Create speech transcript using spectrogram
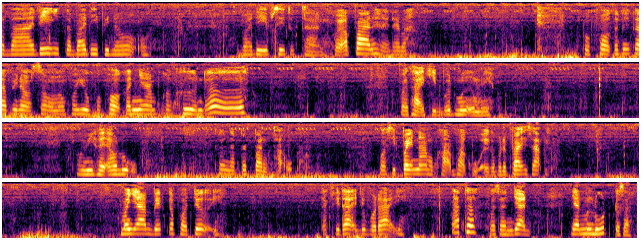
สบายดีสบายดีพี่น้องสบายดีเอฟซีทุกท่านขอเอาป้าได้หายได้ปะพอพอๆกันนึกกับพี่น้องส่องน้องพออยู่พอพอๆกันยามกลางคืนเด้อไปถ่ายคลิปเบดมือมานี่พอมีใครเอาลูกทางนั้นไปปั่นเขาพอสิไปน้ำขามผักหวยก็บ่ได้ไปซ้ำมายามเบ็ดก็พอเจอจักสิได้หรือบ่ได้ อาเถอะว่าสันยันยันมันรุดว่าสัน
